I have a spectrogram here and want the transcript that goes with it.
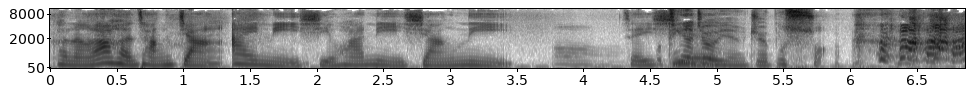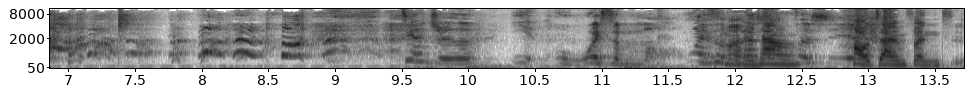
可能要很常讲爱你、喜欢你、想你。哦，这一些听了就有点觉得不爽。今天觉得厌恶，为什么？为什么很像 好战分子？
